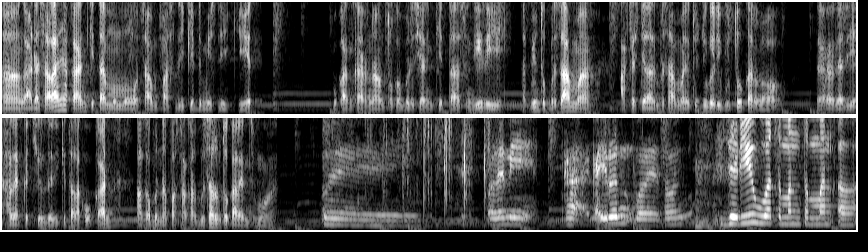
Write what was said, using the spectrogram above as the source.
ah, nggak ada salahnya kan kita memungut sampah sedikit demi sedikit, bukan karena untuk kebersihan kita sendiri, tapi untuk bersama. Akses jalan bersama itu juga dibutuhkan loh. Karena dari hal yang kecil dari kita lakukan akan bernampak sangat besar untuk kalian semua. Wih. boleh nih kak kak Irun boleh tolong Jadi buat teman-teman eh,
